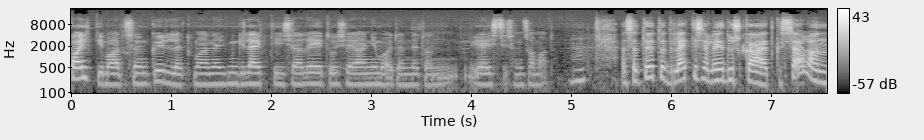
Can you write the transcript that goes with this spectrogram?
Baltimaades on küll, et ma neid mingi Lätis ja Leedus ja niimoodi on, need on ja Eestis on samad mm. -hmm. sa töötad Lätis ja Leedus ka, et kas seal on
